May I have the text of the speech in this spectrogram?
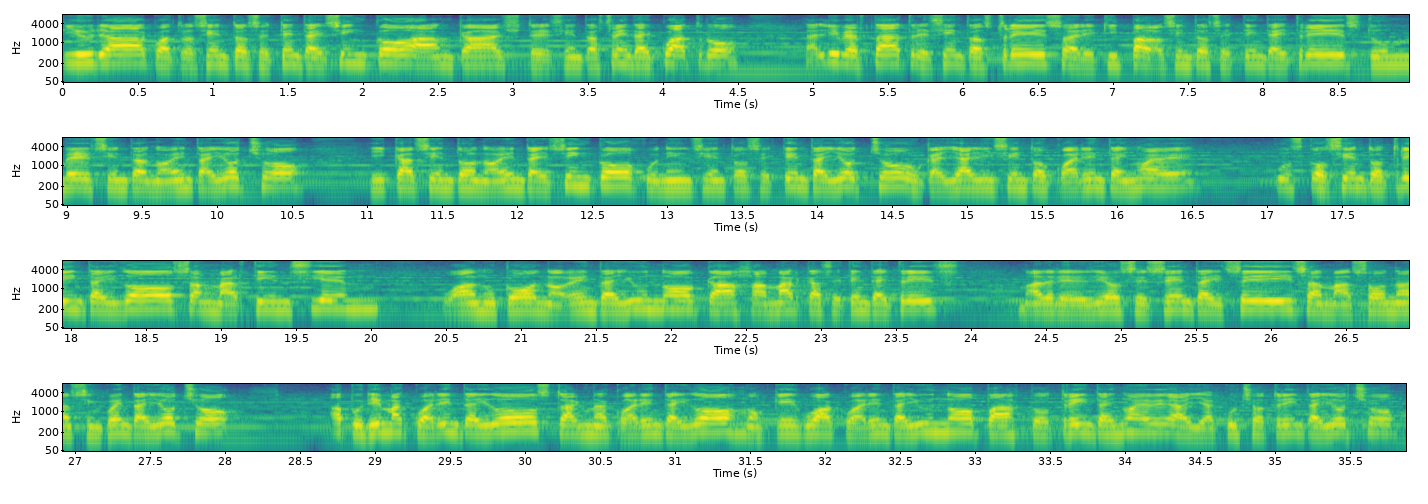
Piura 475, Ancash 334, La Libertad 303, Arequipa 273, Tumbe 198, Ica 195, Junín 178, Ucayali 149, Cusco 132, San Martín 100, Huánuco 91, Cajamarca 73, Madre de Dios 66, Amazonas 58, Apurema 42, Tacna 42, Moquegua 41, Pasco 39, Ayacucho 38,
